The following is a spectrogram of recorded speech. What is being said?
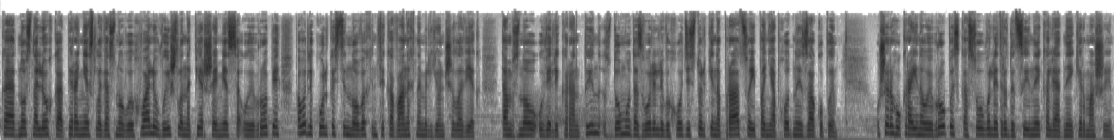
якая адносна лёгка перанесла вясновую хвалю, выйшла на першае месца ў Еўропе паводле колькасці новых інфікаваных на мільён чалавек. Там зноў увялі карантын, з дому дазволілі выходзіць толькі на працу і па неабходныя закупы. У шэрагу краінаў Еўропы скасоўвалі традыцыйныя калядныя кірмашы.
